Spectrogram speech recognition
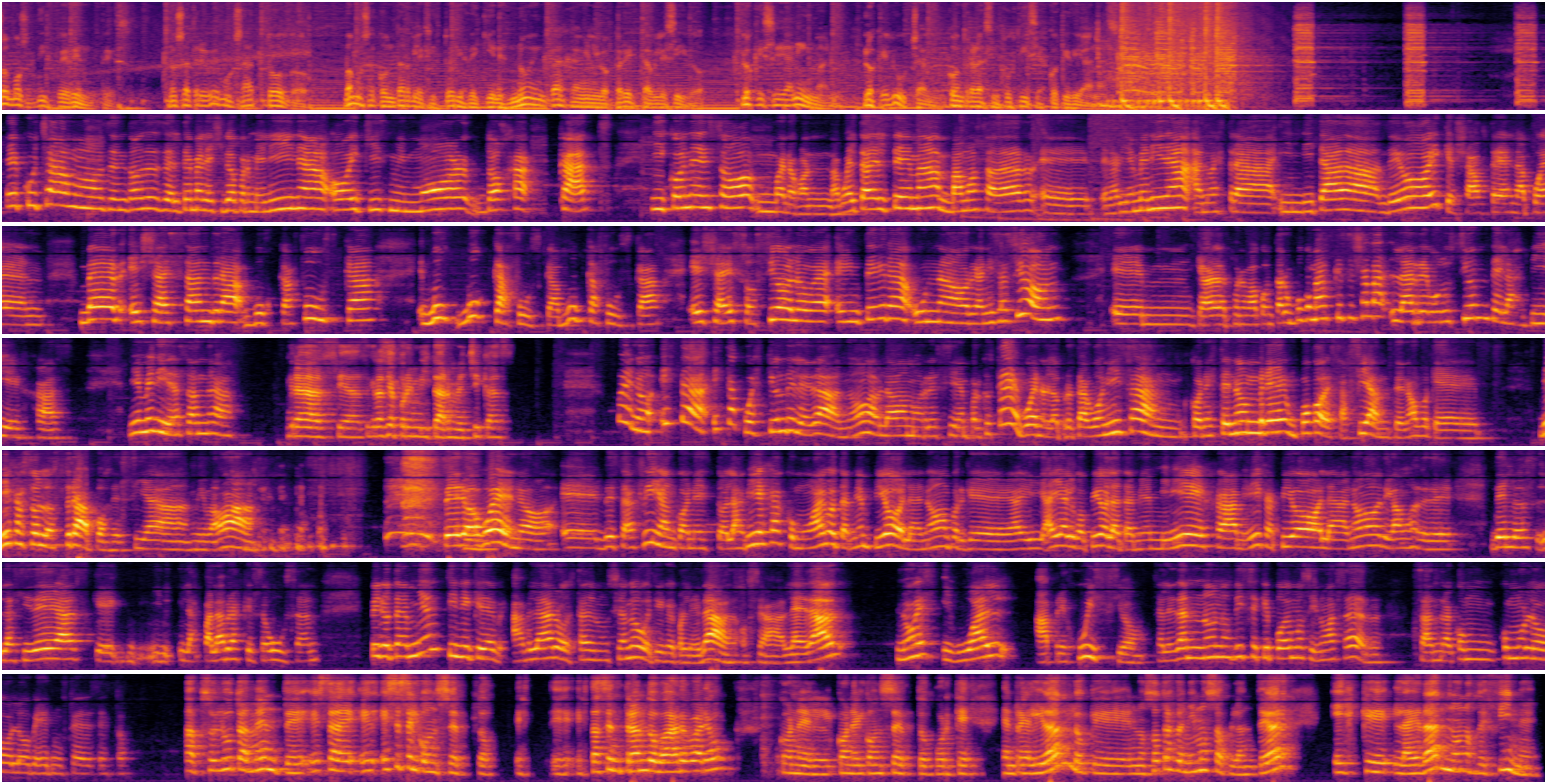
Somos diferentes. Nos atrevemos a todo. Vamos a contarles historias de quienes no encajan en lo preestablecido, los que se animan, los que luchan contra las injusticias cotidianas. Escuchamos entonces el tema elegido por Melina, hoy Kiss Me More, Doha Cat, y con eso, bueno, con la vuelta del tema, vamos a dar eh, la bienvenida a nuestra invitada de hoy, que ya ustedes la pueden ver. Ella es Sandra Buscafusca. Bu- Buscafusca, Buscafusca. Ella es socióloga e integra una organización eh, que ahora después nos va a contar un poco más, que se llama La Revolución de las Viejas. Bienvenida, Sandra. Gracias, gracias por invitarme, chicas. Bueno, esta, esta cuestión de la edad, ¿no? Hablábamos recién, porque ustedes, bueno, lo protagonizan con este nombre un poco desafiante, ¿no? Porque viejas son los trapos, decía mi mamá. Pero bueno, eh, desafían con esto, las viejas como algo también piola, ¿no? Porque hay, hay algo piola también, mi vieja, mi vieja es piola, ¿no? Digamos, de, de los- las ideas que, y, y las palabras que se usan. Pero también tiene que hablar o está denunciando que tiene que ver con la edad. O sea, la edad no es igual a prejuicio. O sea, la edad no nos dice qué podemos y no hacer. Sandra, ¿cómo, cómo lo, ven ustedes esto? Absolutamente, esa e- ese es el concepto. Eh, Estás entrando bárbaro con el, con el concepto, porque en realidad lo que nosotras venimos a plantear es que la edad no nos define.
